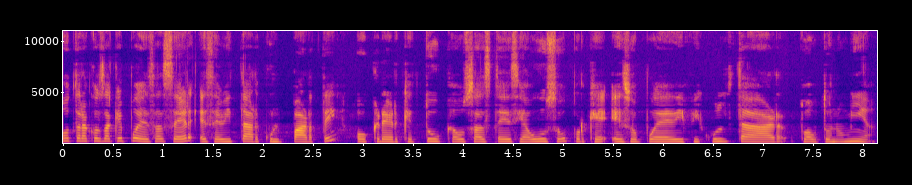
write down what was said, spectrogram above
Otra cosa que puedes hacer es evitar culparte o creer que tú causaste ese abuso porque eso puede dificultar tu autonomía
